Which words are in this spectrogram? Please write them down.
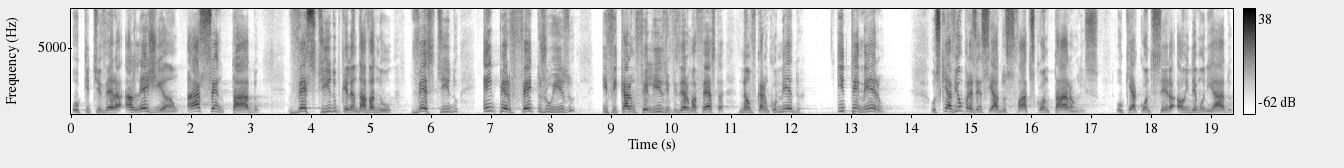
o que tivera a legião, assentado, vestido, porque ele andava nu, vestido, em perfeito juízo, e ficaram felizes e fizeram uma festa? Não, ficaram com medo. E temeram. Os que haviam presenciado os fatos contaram-lhes o que acontecera ao endemoniado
